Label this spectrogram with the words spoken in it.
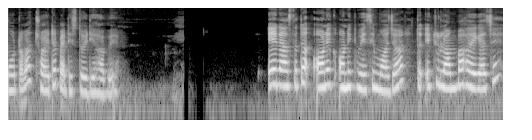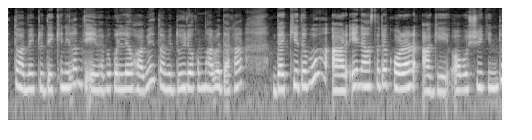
মোট আমার ছয়টা প্যাটিস তৈরি হবে। এই নাস্তাটা অনেক অনেক বেশি মজার। তো একটু লম্বা হয়ে গেছে, তো আমি একটু দেখে নিলাম যে এইভাবে করলেও হবে। তো আমি দুই রকমভাবে দেখা, দেখিয়ে দেবো। আর এই নাস্তাটা করার আগে অবশ্যই কিন্তু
